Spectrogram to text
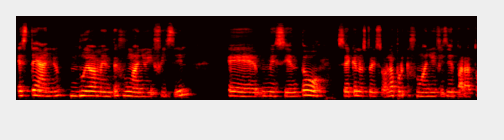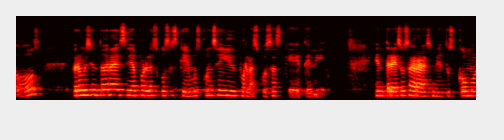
este año nuevamente fue un año difícil eh, me siento, sé que no estoy sola porque fue un año difícil para todos, pero me siento agradecida por las cosas que hemos conseguido y por las cosas que he tenido. Entre esos agradecimientos, como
